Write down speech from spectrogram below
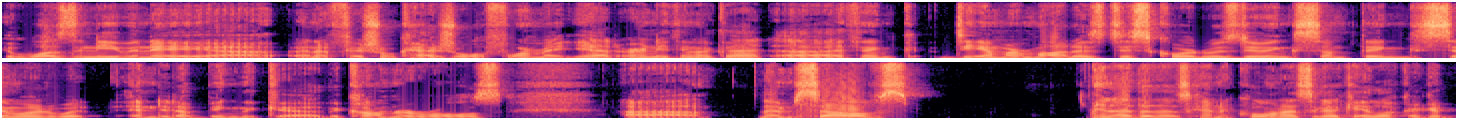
it wasn't even a uh, an official casual format yet or anything like that. Uh, I think DM Armada's Discord was doing something similar to what ended up being the uh, the Commoner roles uh, themselves, and I thought that was kind of cool. And I was like, okay, look, I could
